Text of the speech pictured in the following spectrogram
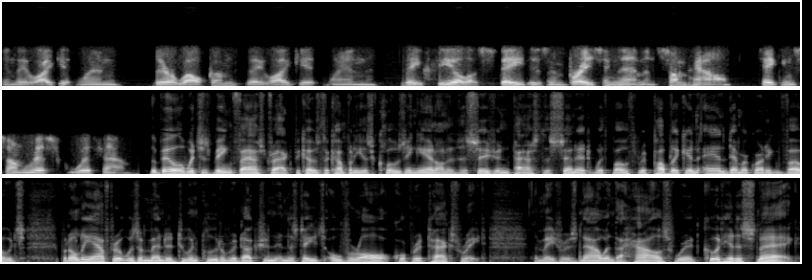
and they like it when they're welcomed. They like it when they feel a state is embracing them and somehow taking some risk with them. The bill, which is being fast tracked because the company is closing in on a decision, passed the Senate with both Republican and Democratic votes, but only after it was amended to include a reduction in the state's overall corporate tax rate. The measure is now in the House, where it could hit a snag.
